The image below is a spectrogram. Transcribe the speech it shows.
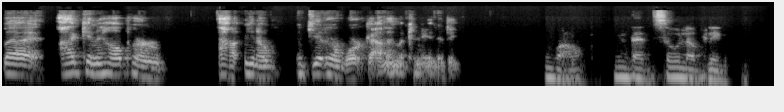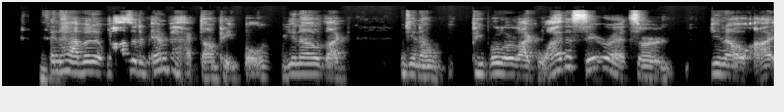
but I can help her out, you know, get her work out in the community. Wow, that's so lovely. And have a positive impact on people. You know, like, you know, people are like, why the cigarettes? Or, you know, I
